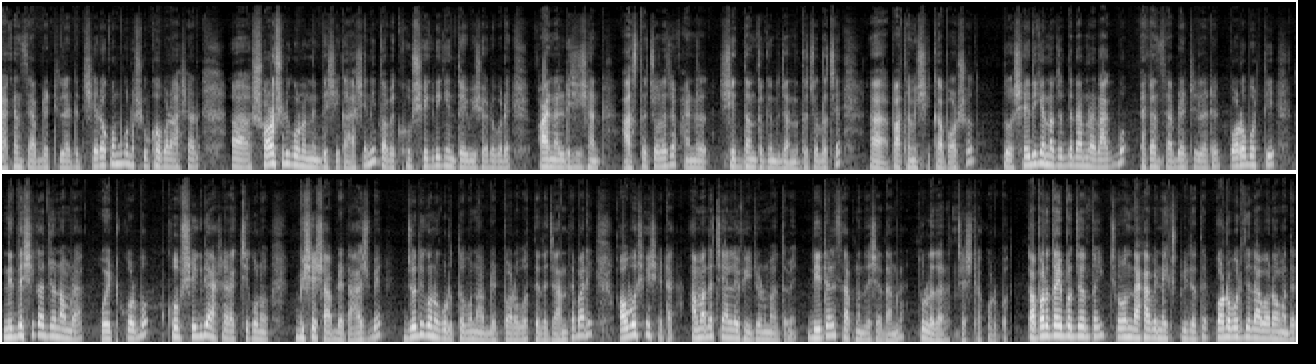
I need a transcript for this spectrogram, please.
ভ্যাকেন্সি আপডেট রিলেটেড সেরকম কোনো সুখবর আসার সরাসরি কোনো নির্দেশিকা আসেনি, তবে খুব শীঘ্রই কিন্তু এই বিষয়ের উপরে ফাইনাল ডিসিশন আসতে চলেছে ফাইনাল সিদ্ধান্ত কিন্তু জানাতে চলেছে প্রাথমিক শিক্ষা পর্ষদ। তো সেই দিকে নজর দিলে আমরা রাখব ভ্যাকেন্সি আপডেট রিলেটেড পরবর্তী নির্দেশিকার জন্য আমরা ওয়েট করব। খুব শীঘ্রই আশা রাখছি কোনো বিশেষ আপডেট আসবে। যদি কোনো গুরুত্বপূর্ণ আপডেট পরবর্তীতে জানতে পারি, অবশ্যই সেটা আমাদের চ্যানেলে ভিডিওর মাধ্যমে ডিটেলস আপনাদের সাথে আমরা তুলে ধরার চেষ্টা করব। তারপরে তাই পর্যন্তই। চলুন দেখাবে নেক্সট ভিডিওতে পরবর্তীতে আবারও আমাদের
